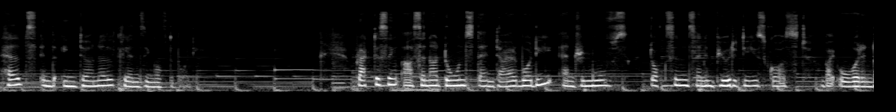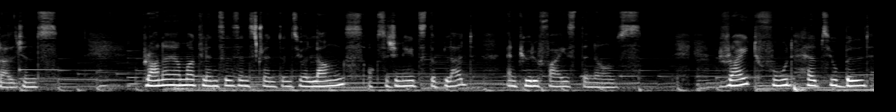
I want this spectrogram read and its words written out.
helps in the internal cleansing of the body. Practicing asana tones the entire body and removes toxins and impurities caused by overindulgence. Pranayama cleanses and strengthens your lungs, oxygenates the blood, and purifies the nerves. Right food helps you build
